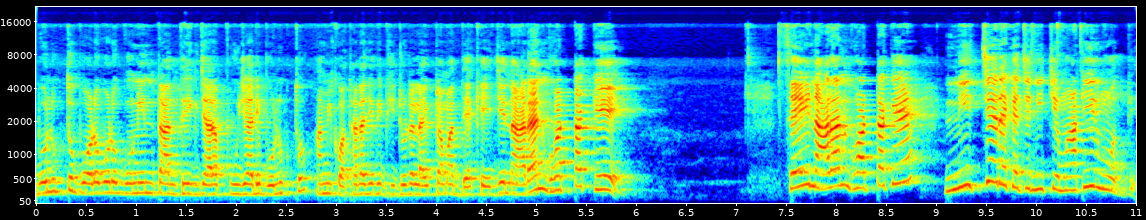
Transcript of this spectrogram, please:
বলুক তো বড় বড় গুণিন তান্ত্রিক যারা পূজারি, বলুক তো, আমি কথাটা যদি ভিডিওটা লাইভটা আমার দেখে, যে নারায়ণ ঘরটা কে? সেই নারায়ণ ঘরটাকে নিচে রেখেছে, নিচে মাটির মধ্যে।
